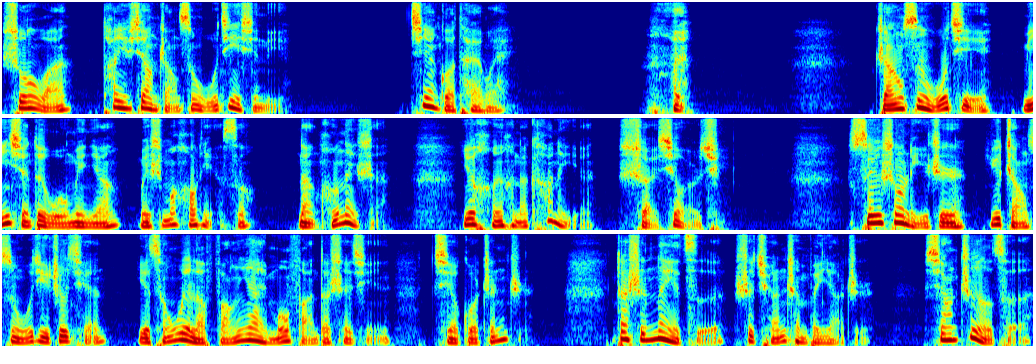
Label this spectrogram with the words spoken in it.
说完，她又向长孙无忌行礼：“见过太尉。”哼！长孙无忌明显对武媚娘没什么好脸色，冷哼了一声，又狠狠的看了一眼，甩袖而去。虽说李治与长孙无忌之前也曾为了妨碍谋反的事情起过争执，但是那次是全程被压制，像这次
